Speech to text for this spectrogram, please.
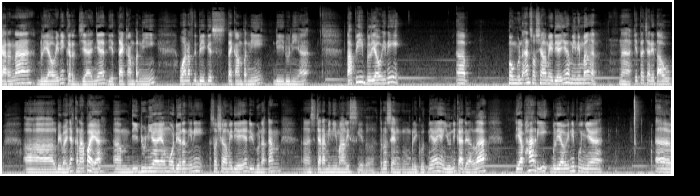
karena beliau ini kerjanya di tech company, one of the biggest tech company di dunia. Tapi beliau ini eh, penggunaan sosial medianya minim banget. Nah, kita cari tahu eh, lebih banyak kenapa ya em, di dunia yang modern ini sosial medianya digunakan eh, secara minimalis gitu. Terus yang berikutnya yang unik adalah tiap hari beliau ini punya eh,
